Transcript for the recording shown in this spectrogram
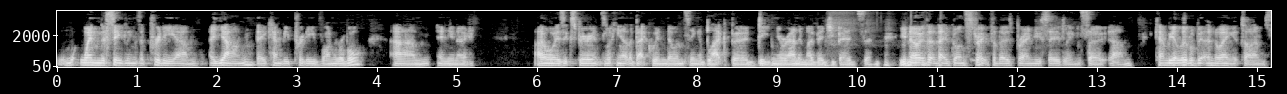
when the seedlings are pretty um, are young they can be pretty vulnerable um, and you know I always experience looking out the back window and seeing a blackbird digging around in my veggie beds, and you know that they've gone straight for those brand new seedlings. So um, can be a little bit annoying at times.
